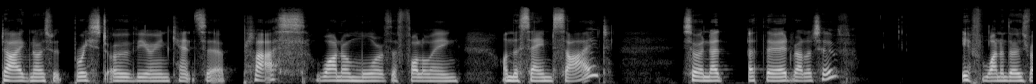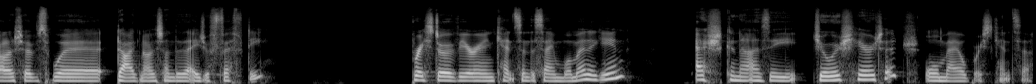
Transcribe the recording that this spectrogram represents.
diagnosed with breast ovarian cancer plus one or more of the following on the same side. So another, a third relative, if one of those relatives were diagnosed under the age of 50, breast ovarian cancer in the same woman again, Ashkenazi Jewish heritage, or male breast cancer.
